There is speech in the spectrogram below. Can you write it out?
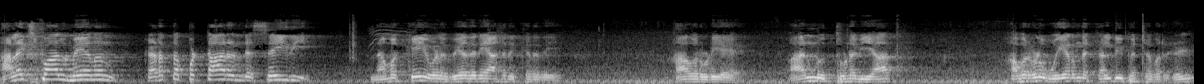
அலெக்ஸ் பால் மேனன் கடத்தப்பட்டார் என்ற செய்தி நமக்கே இவ்வளவு வேதனையாக இருக்கிறதே. அவருடைய அன்பு துணவியார் அவர்களும் உயர்ந்த கல்வி பெற்றவர்கள்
